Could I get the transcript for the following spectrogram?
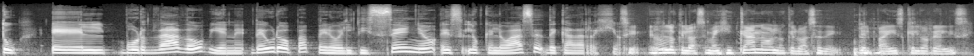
Tú, el bordado viene de Europa, pero el diseño es lo que lo hace de cada región. Sí, ¿no? es lo que lo hace mexicano, lo que lo hace de- del país que lo realice.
